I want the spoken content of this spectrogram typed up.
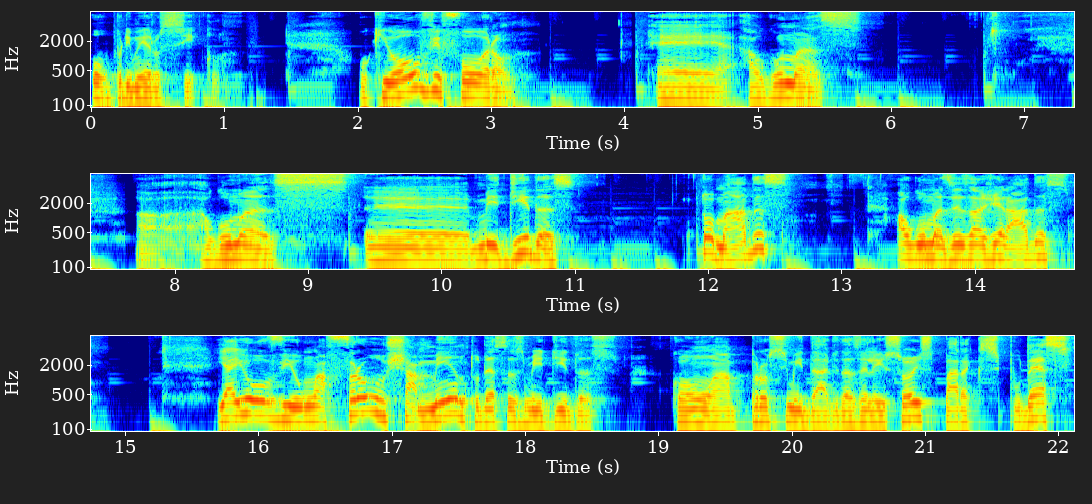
ou primeiro ciclo. O que houve foram é, algumas algumas é, medidas tomadas, algumas exageradas, e aí houve um afrouxamento dessas medidas com a proximidade das eleições para que se pudesse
